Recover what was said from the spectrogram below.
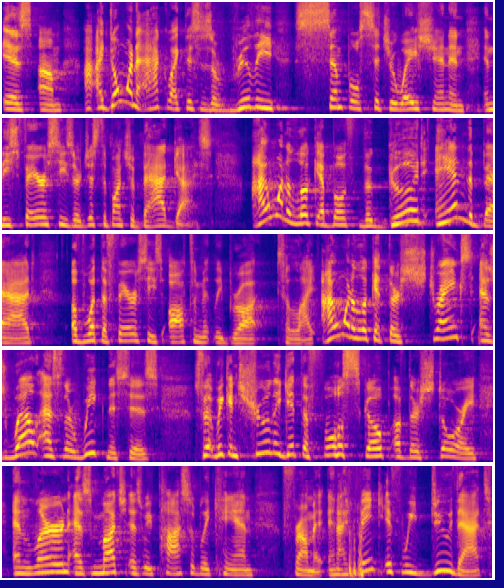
is um, I don't want to act like this is a really simple situation and, and these Pharisees are just a bunch of bad guys. I want to look at both the good and the bad of what the Pharisees ultimately brought to light. I want to look at their strengths as well as their weaknesses so that we can truly get the full scope of their story and learn as much as we possibly can from it. And I think if we do that,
